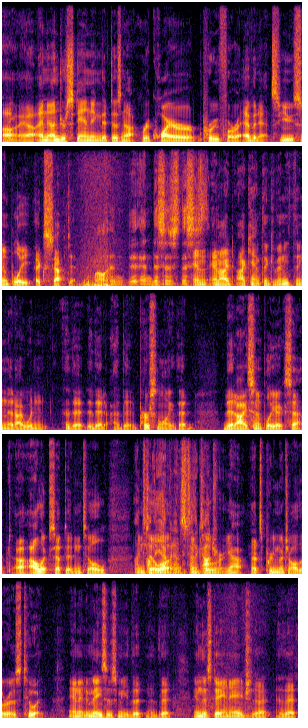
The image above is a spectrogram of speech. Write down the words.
uh, an understanding that does not require proof or evidence. You simply accept it. well, and and this is this is And, and I, I can't think of anything that I wouldn't, that, that, that personally, that, that I simply accept. Uh, I'll accept it until, Until the uh, evidence to the until- contrary. Yeah, that's pretty much all there is to it. And it amazes me that, that in this day and age that, that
